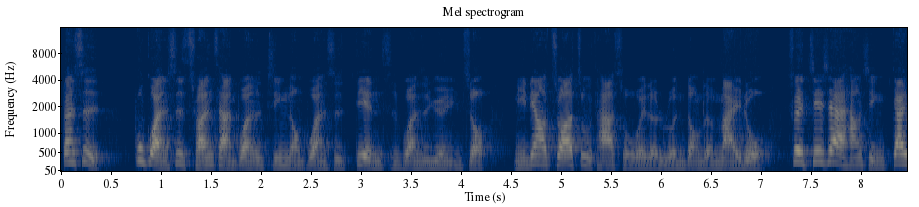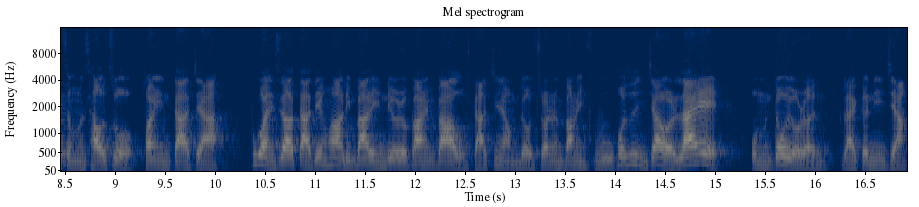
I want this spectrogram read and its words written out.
但是不管是船产，不管是金融，不管是电子，不管是元宇宙，你一定要抓住它所谓的轮动的脉络。所以接下来行情该怎么操作？欢迎大家，不管你是要打电话零八零六六八零八五打进来，我们都有专人帮你服务，或者是你加我 Line，我们都有人来跟你讲，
